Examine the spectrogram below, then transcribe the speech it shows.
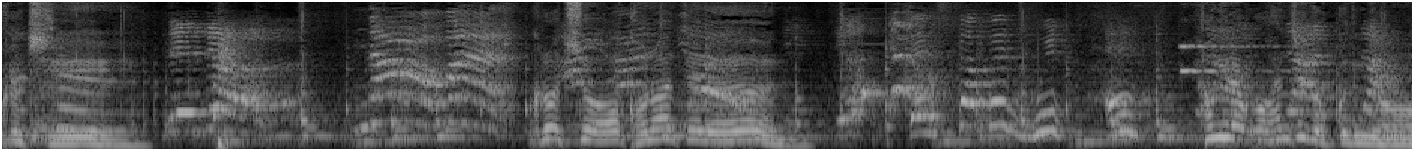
그렇지. 그렇죠. 건우한테는. 형이라고 한 적이 없거든요.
